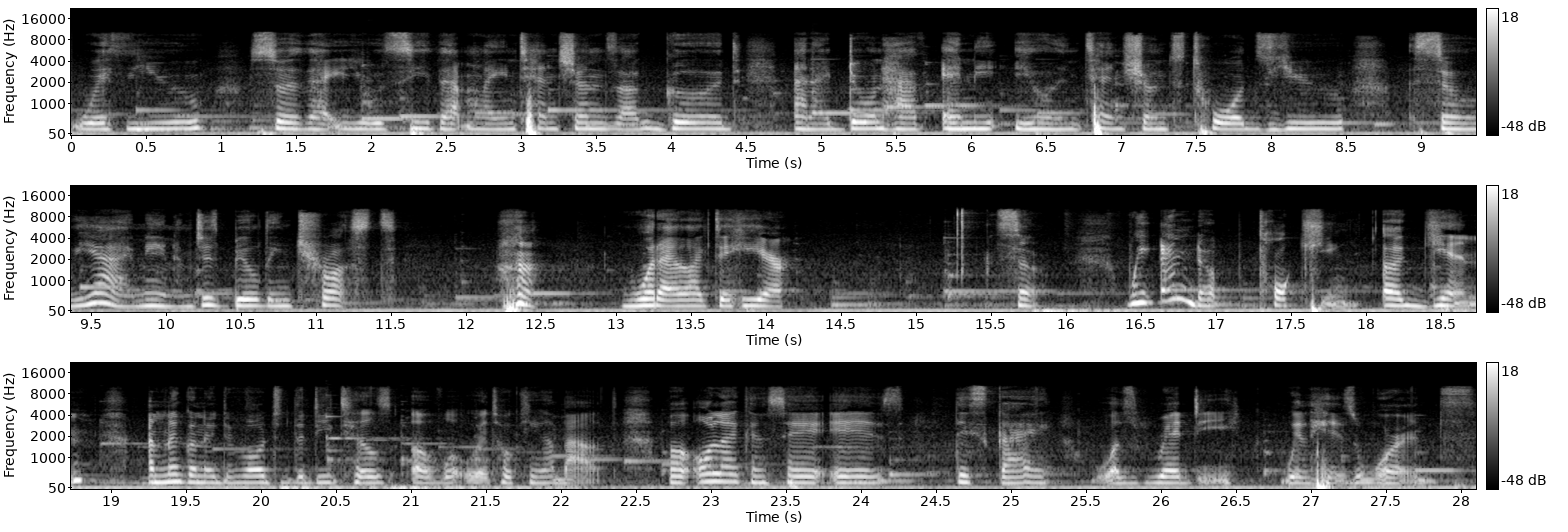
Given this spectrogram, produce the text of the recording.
with you so that you will see that my intentions are good and I don't have any ill intentions towards you. So, yeah, I mean, I'm just building trust. Huh, what I like to hear. So, we end up talking again. I'm not going to divulge the details of what we're talking about, but all I can say is this guy was ready with his words.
